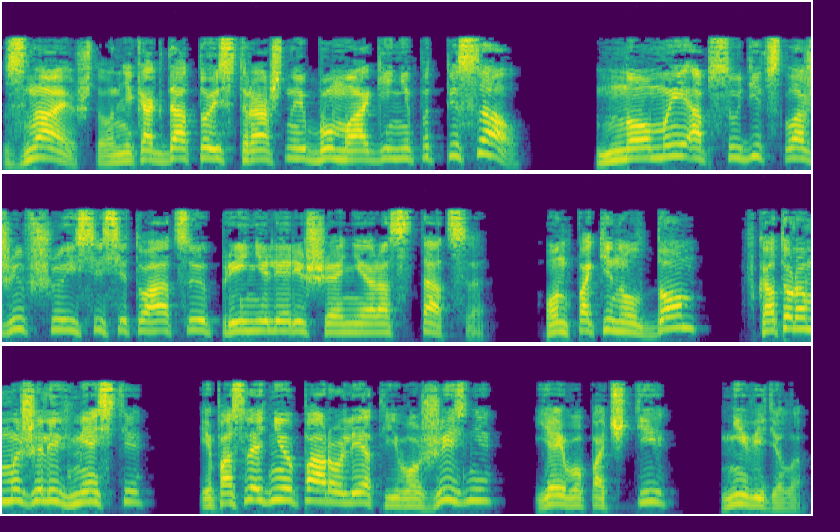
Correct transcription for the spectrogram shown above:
Знаю, что он никогда той страшной бумаги не подписал, но мы, обсудив сложившуюся ситуацию, приняли решение расстаться. Он покинул дом, в котором мы жили вместе, и последнюю пару лет его жизни я его почти не видела.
